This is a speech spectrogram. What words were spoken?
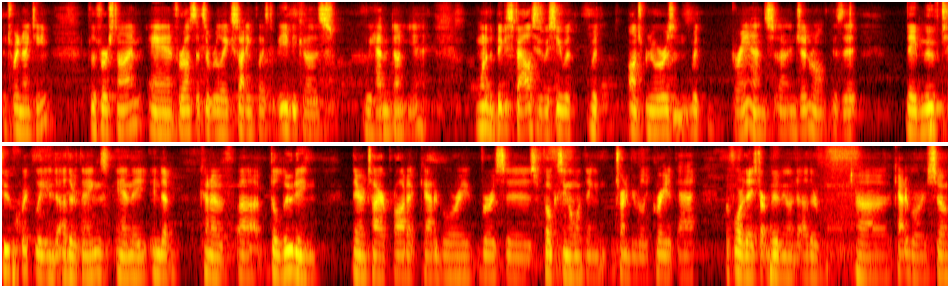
in 2019 for the first time. And for us, that's a really exciting place to be because we haven't done it yet. One of the biggest fallacies we see with, with entrepreneurs and with brands uh, in general is that they move too quickly into other things and they end up kind of uh, diluting their entire product category versus focusing on one thing and trying to be really great at that before they start moving on to other uh, categories. So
